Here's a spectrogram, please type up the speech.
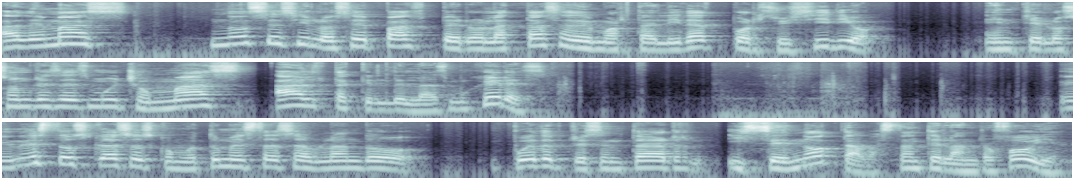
Además, no sé si lo sepas, pero la tasa de mortalidad por suicidio entre los hombres es mucho más alta que el de las mujeres. En estos casos, como tú me estás hablando, puede presentar y se nota bastante la androfobia.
